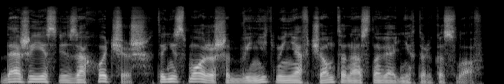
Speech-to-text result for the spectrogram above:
даже если захочешь, ты не сможешь обвинить меня в чем-то на основе одних только слов.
